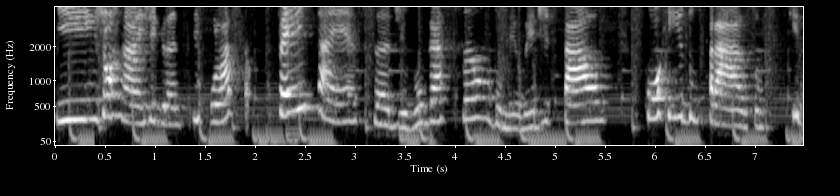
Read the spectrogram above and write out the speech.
E em jornais de grande circulação. Feita essa divulgação do meu edital, corrido o prazo, que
